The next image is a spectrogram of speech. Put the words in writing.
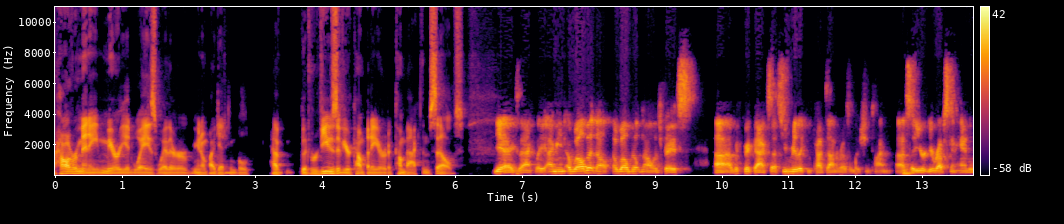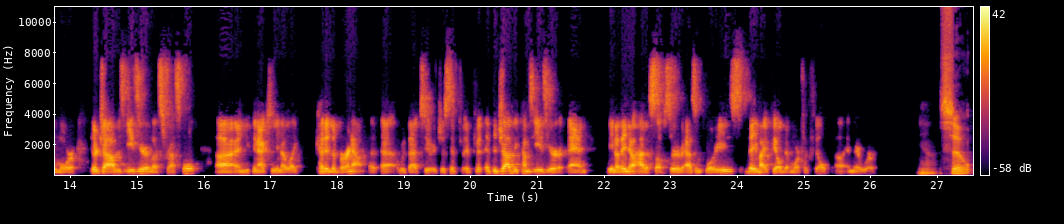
however many myriad ways, whether you know by getting people have good reviews of your company or to come back themselves. Yeah, exactly. I mean, a well built a well built knowledge base uh, with quick access, you really can cut down resolution time. Uh, so your your reps can handle more. Their job is easier and less stressful, uh, and you can actually you know like cut into burnout uh, uh, with that too. Just if, if if the job becomes easier and you know they know how to self serve as employees, they might feel a bit more fulfilled uh, in their work. Yeah. So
